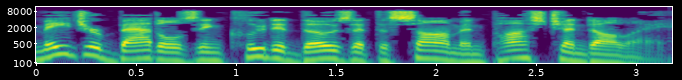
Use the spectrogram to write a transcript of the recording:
Major battles included those at the Somme and Passchendaele.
